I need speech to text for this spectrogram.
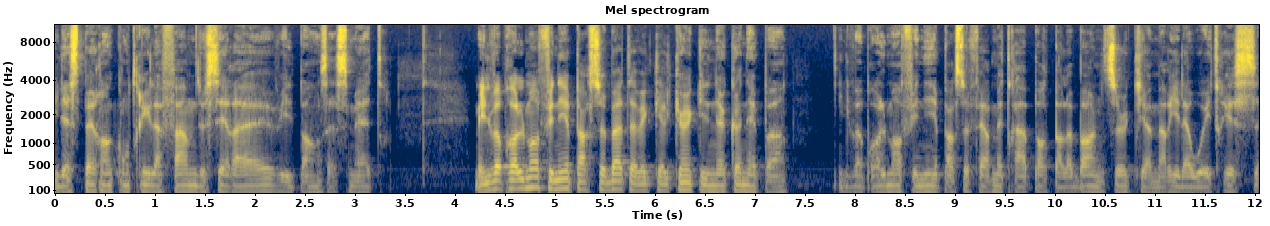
Il espère rencontrer la femme de ses rêves. Il pense à se mettre. Mais il va probablement finir par se battre avec quelqu'un qu'il ne connaît pas. Il va probablement finir par se faire mettre à la porte par le bouncer qui a marié la waitress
